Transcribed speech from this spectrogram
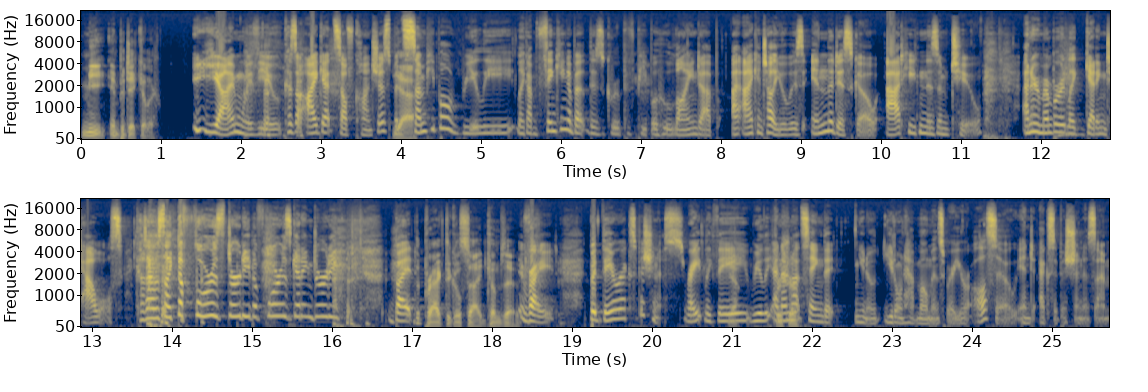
Me in particular. Yeah, I'm with you because I get self conscious, but yeah. some people really like. I'm thinking about this group of people who lined up. I, I, can tell you, it was in the disco at Hedonism 2. And I remember like getting towels because I was like, the floor is dirty, the floor is getting dirty. But the practical side comes out. Right. But they are exhibitionists, right? Like they yeah, really, and I'm sure. not saying that you know, you don't have moments where you're also into exhibitionism.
